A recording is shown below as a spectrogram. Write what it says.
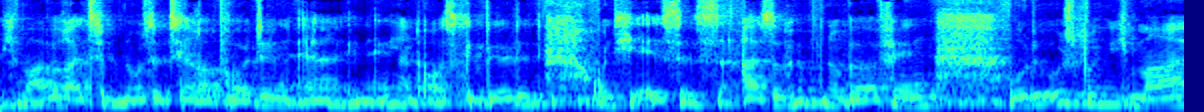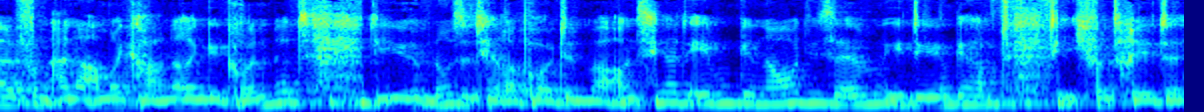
ich war bereits Hypnosetherapeutin äh, in England ausgebildet und hier ist es. Also Hypnobirthing wurde ursprünglich mal von einer Amerikanerin gegründet, die Hypnosetherapeutin war. Und sie hat eben genau dieselben Ideen gehabt, die ich vertrete.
